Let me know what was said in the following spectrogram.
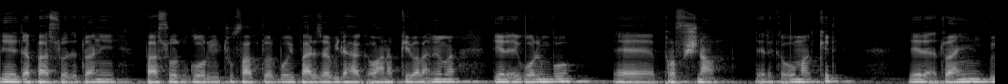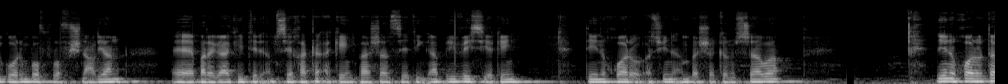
لێدا پاسۆر دەتوانی پاسۆر بگۆڕی و تو فاکتۆر بۆی پارێزراوی لە هاک ئەوانە بکەی بەڵام ئێمە لێرە ئەیگۆڕین بۆ پرۆفیشناڵ لێرەکە ئەومان کرد لێرە ئەتوانین بگۆڕین بۆ پرۆفیشناڵیان بەڕێگاکی تر ئەم سێ خەتە ئەەکەین پاشان سێتینگ ئەپریڤیسیەکەین دێنە خوارەوە ئەچینە ئەم بەشەکە نووسراوە دێنە خوار و تا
